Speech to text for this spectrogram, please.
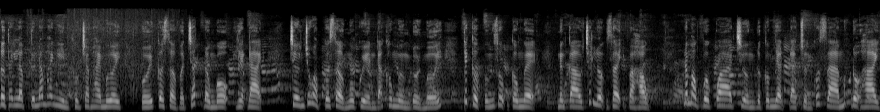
Được thành lập từ năm 2020 với cơ sở vật chất đồng bộ, hiện đại, trường Trung học cơ sở Ngô Quyền đã không ngừng đổi mới, tích cực ứng dụng công nghệ, nâng cao chất lượng dạy và học. Năm học vừa qua, trường được công nhận đạt chuẩn quốc gia mức độ 2.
